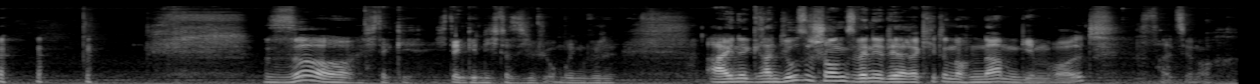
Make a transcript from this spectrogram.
so, ich denke, ich denke nicht, dass ich euch umbringen würde. Eine grandiose Chance, wenn ihr der Rakete noch einen Namen geben wollt. Falls ihr noch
